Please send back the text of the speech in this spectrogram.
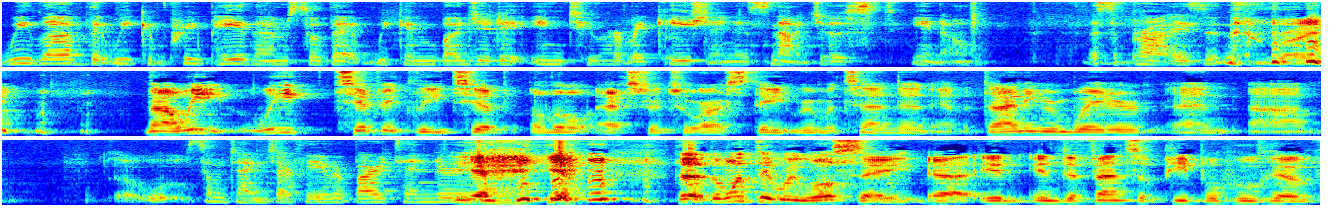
we love that we can prepay them so that we can budget it into our vacation. It's not just, you know, a surprise. Right. now we we typically tip a little extra to our stateroom attendant and the dining room waiter, and um, Sometimes our favorite bartenders. yeah, yeah. The the one thing we will say uh, in in defense of people who have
